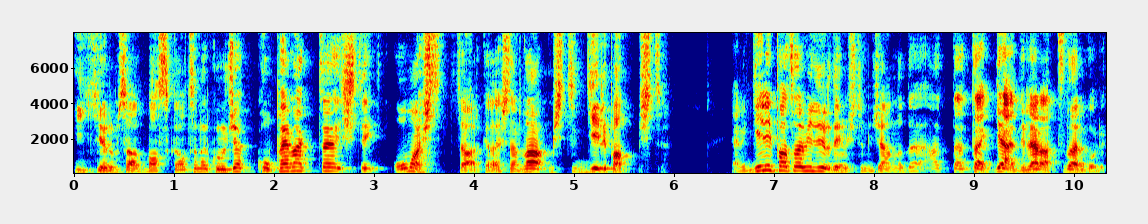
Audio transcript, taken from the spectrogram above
ilk yarım saat baskı altına kuracak. Kopenhag'da işte o maçta arkadaşlar ne yapmıştı? Gelip atmıştı. Yani gelip atabilir demiştim canlıda. Hatta tak geldiler attılar golü.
